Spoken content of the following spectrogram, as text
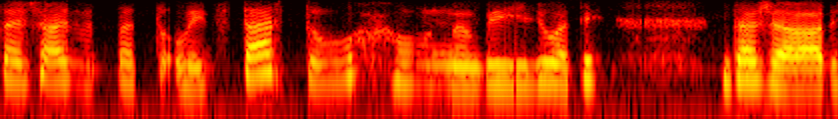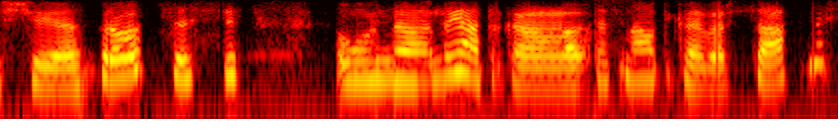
ceļš aizved pat līdz startu un bija ļoti dažādi šie procesi. Un, nu jā, tas nav tikai vairs sapnis,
